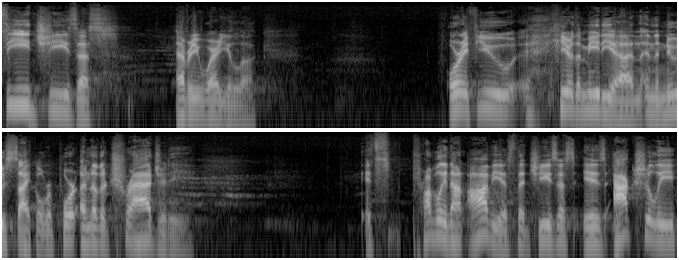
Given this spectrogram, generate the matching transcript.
see Jesus everywhere you look. Or if you hear the media and the news cycle report another tragedy, it's probably not obvious that Jesus is actually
